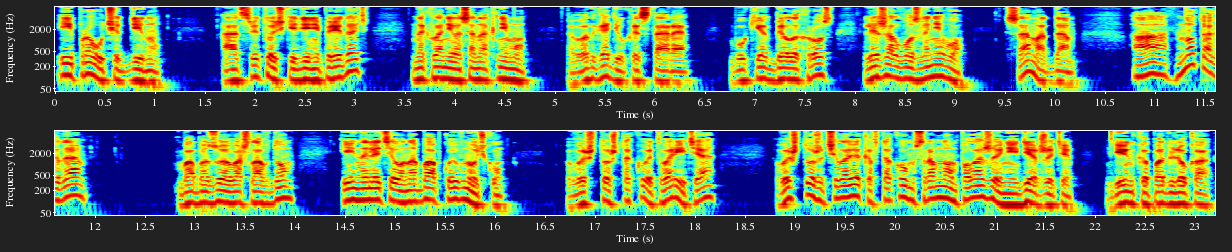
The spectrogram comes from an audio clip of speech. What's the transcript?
и проучит Дину. «А цветочки Дине передать?» — наклонилась она к нему. «Вот гадюка старая». Букет белых роз лежал возле него. «Сам отдам». «А, ну тогда...» Баба Зоя вошла в дом и налетела на бабку и внучку. «Вы что ж такое творите, а? Вы что же человека в таком срамном положении держите? Динка, подлюка,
